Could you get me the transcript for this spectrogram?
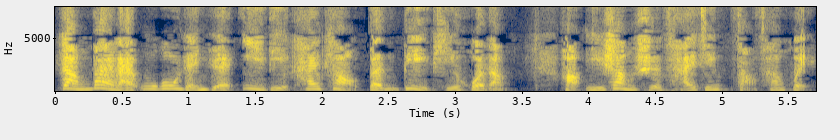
让外来务工人员异地开票、本地提货等。好，以上是财经早餐会。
